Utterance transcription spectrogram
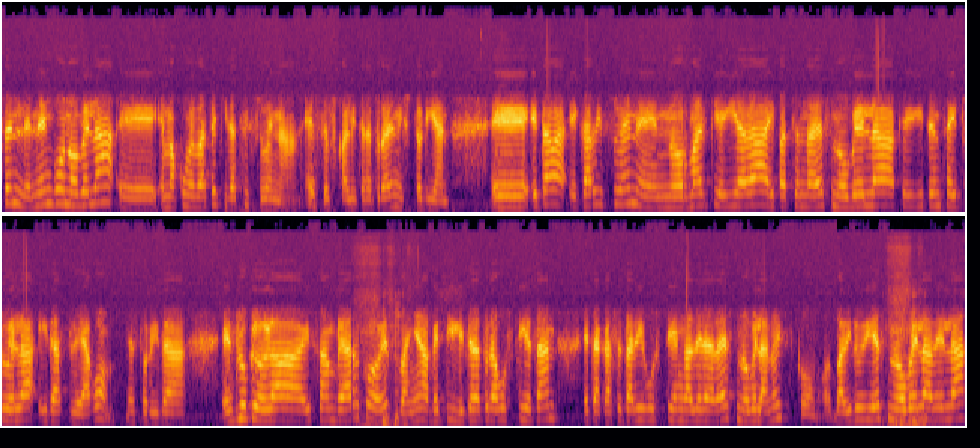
zen lehenengo novela e, emakume batek idatzi zuena, ez euskal literaturaren historian. E, eta ekarri zuen, e, normalki egia da, aipatzen da ez, novelak egiten zaituela idazleago. Ez hori da, ez luke hola izan beharko, ez, baina beti literatura guztietan eta kazetari guztien galdera da ez, novela noizko. Badiru ez, novela dela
